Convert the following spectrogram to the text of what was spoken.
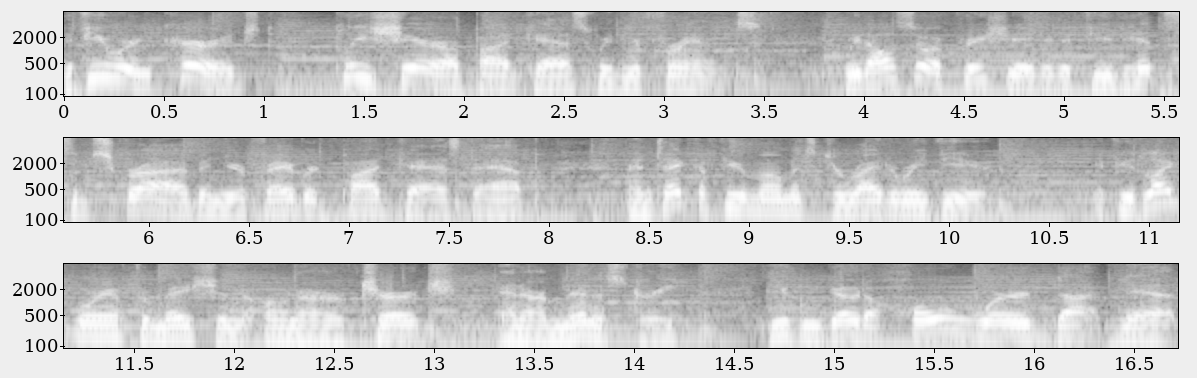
If you were encouraged, please share our podcast with your friends. We'd also appreciate it if you'd hit subscribe in your favorite podcast app and take a few moments to write a review. If you'd like more information on our church and our ministry, you can go to wholeword.net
